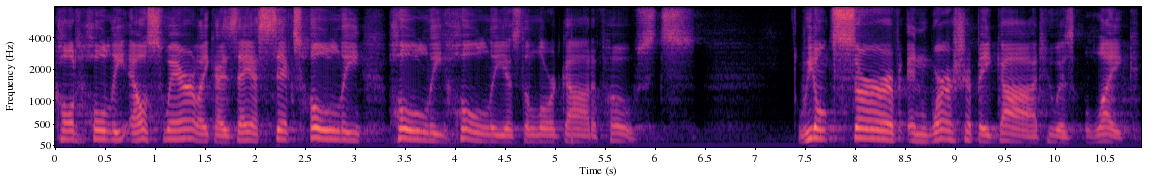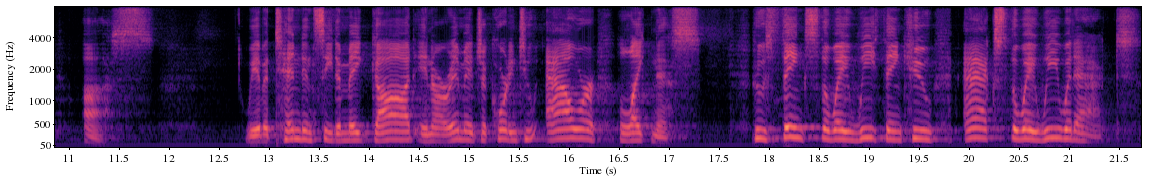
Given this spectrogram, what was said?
called holy elsewhere, like Isaiah 6 Holy, holy, holy is the Lord God of hosts. We don't serve and worship a God who is like us. We have a tendency to make God in our image according to our likeness, who thinks the way we think, who acts the way we would act.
